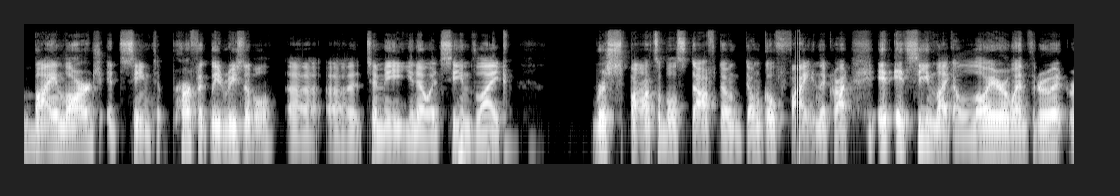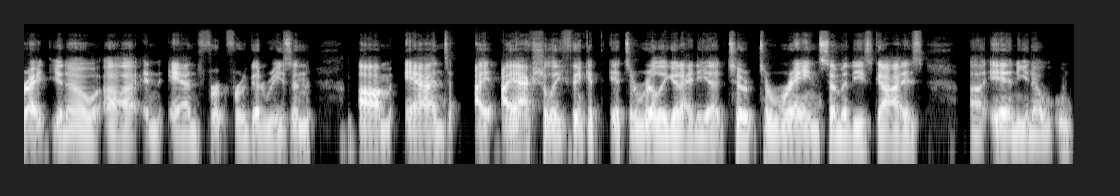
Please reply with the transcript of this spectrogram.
by and large it seemed perfectly reasonable uh, uh, to me. You know it seemed like responsible stuff. Don't don't go fight in the crowd. It, it seemed like a lawyer went through it right? You know uh, and and for for good reason. Um, and i i actually think it, it's a really good idea to to rein some of these guys uh, in. You know,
